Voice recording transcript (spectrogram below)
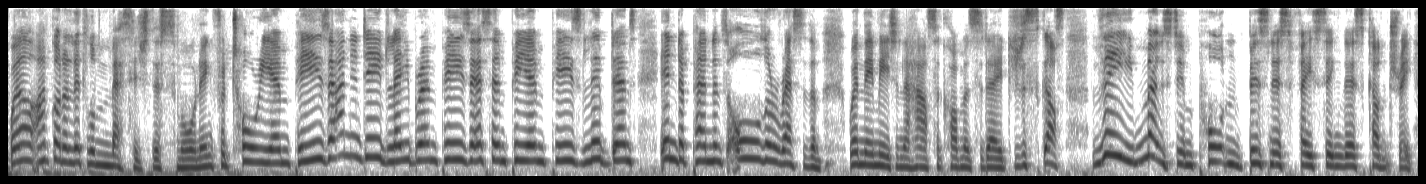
Well, I've got a little message this morning for Tory MPs and indeed Labour MPs, SNP MPs, Lib Dems, Independents, all the rest of them when they meet in the House of Commons today to discuss the most important business facing this country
